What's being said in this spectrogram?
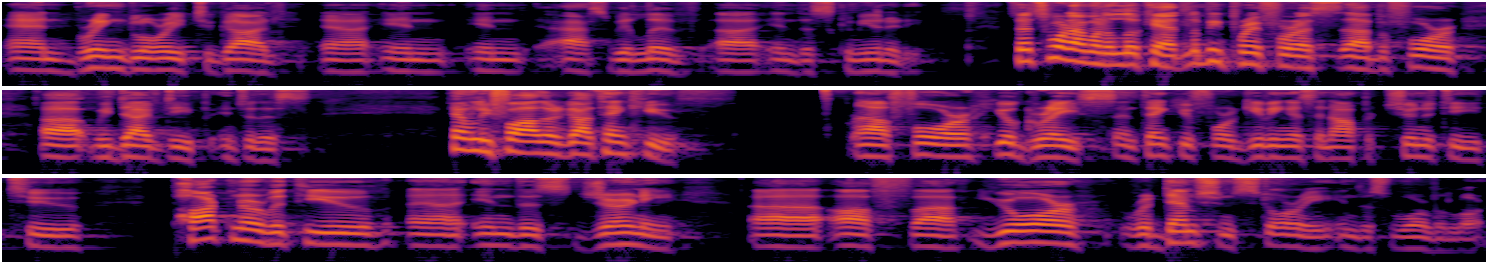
and bring glory to God uh, in, in, as we live uh, in this community? So that's what I want to look at. Let me pray for us uh, before uh, we dive deep into this. Heavenly Father, God, thank you uh, for your grace and thank you for giving us an opportunity to partner with you uh, in this journey uh, of uh, your redemption story in this world, Lord.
